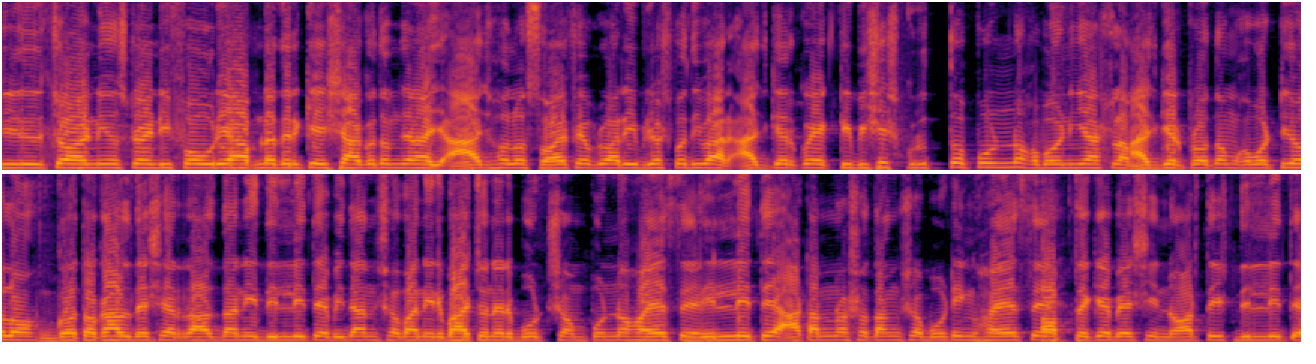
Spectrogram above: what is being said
শিলচর নিউজ টোয়েন্টি ফোরে আপনাদেরকে স্বাগতম জানাই। আজ হলো ছয় ফেব্রুয়ারি, বৃহস্পতিবার। আজকের কয়েকটি বিশেষ গুরুত্বপূর্ণ খবর নিয়ে আসলাম। আজকের প্রথম খবরটি হলো, গতকাল দেশের রাজধানী দিল্লিতে বিধানসভা নির্বাচনের ভোট সম্পূর্ণ হয়েছে। দিল্লিতে আটান্ন শতাংশ ভোটিং হয়েছে। সব থেকে বেশি নর্থ ইস্ট দিল্লিতে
